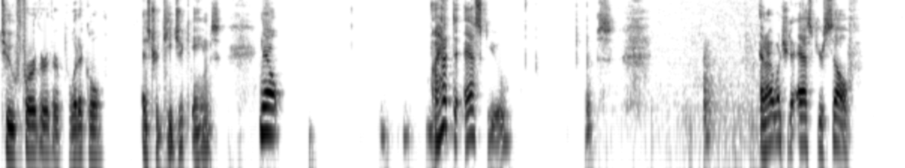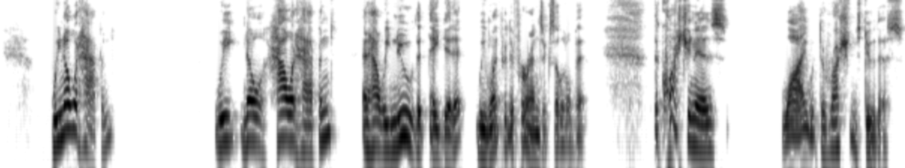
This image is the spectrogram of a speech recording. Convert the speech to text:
to further their political and strategic aims. Now, I have to ask you, oops, and I want you to ask yourself we know what happened. We know how it happened and how we knew that they did it. We went through the forensics a little bit. The question is why would the Russians do this?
